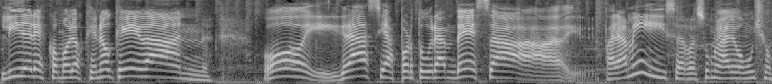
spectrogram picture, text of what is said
líderes como los que no quedan. Hoy, gracias por tu grandeza. Para mí se resume a algo mucho,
